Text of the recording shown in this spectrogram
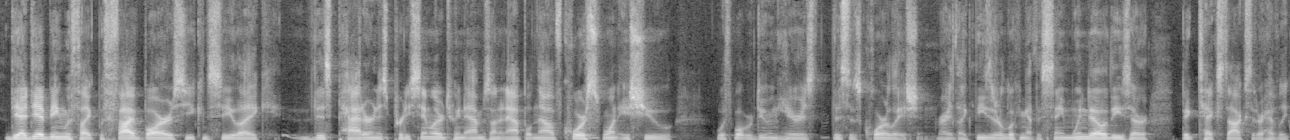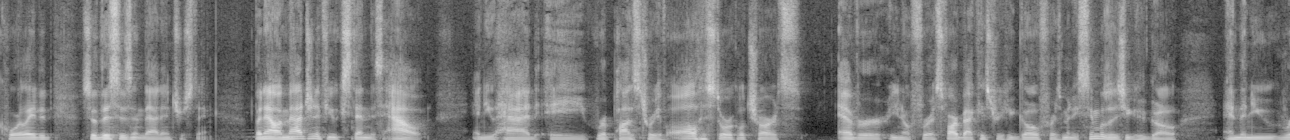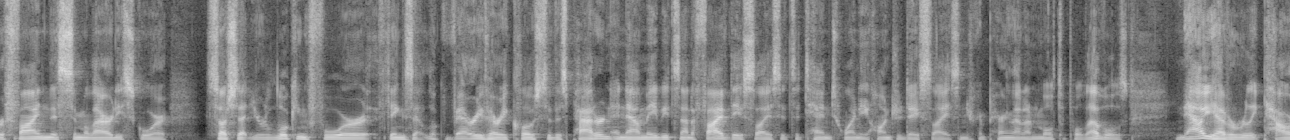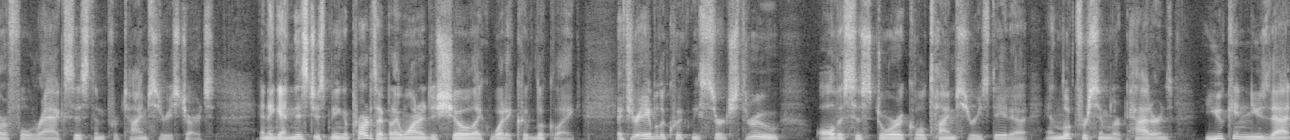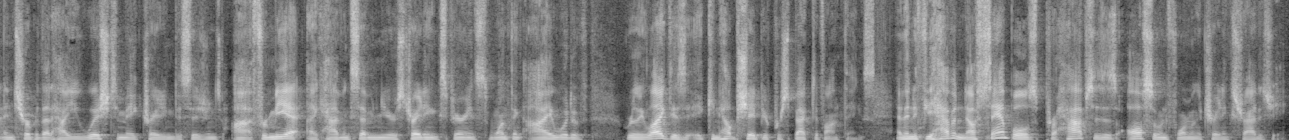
the idea being with like with five bars, you can see like this pattern is pretty similar between Amazon and Apple. Now, of course, one issue with what we're doing here is this is correlation, right? Like these are looking at the same window. These are big tech stocks that are heavily correlated. So this isn't that interesting. But now imagine if you extend this out and you had a repository of all historical charts ever, you know, for as far back history could go, for as many symbols as you could go, and then you refine this similarity score such that you're looking for things that look very, very close to this pattern. And now maybe it's not a five day slice, it's a 10, 20, 100 day slice, and you're comparing that on multiple levels. Now you have a really powerful RAG system for time series charts. And again, this just being a prototype, but I wanted to show like what it could look like. If you're able to quickly search through all this historical time series data and look for similar patterns, you can use that and interpret that how you wish to make trading decisions. Uh, for me, like having seven years trading experience, one thing I would have really liked is it can help shape your perspective on things. And then if you have enough samples, perhaps this is also informing a trading strategy.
